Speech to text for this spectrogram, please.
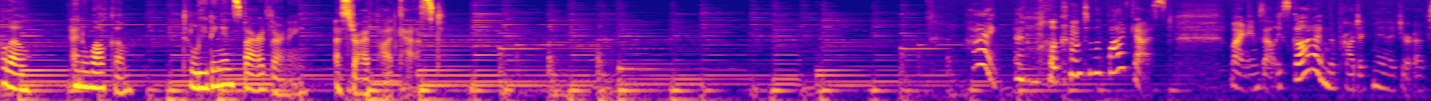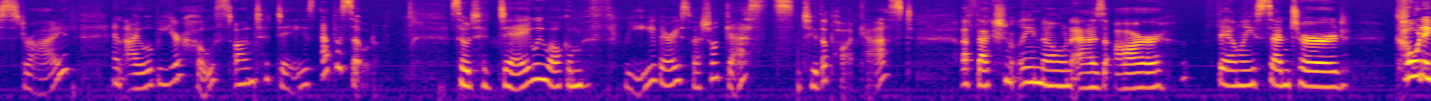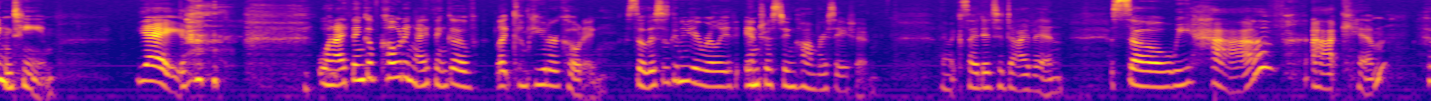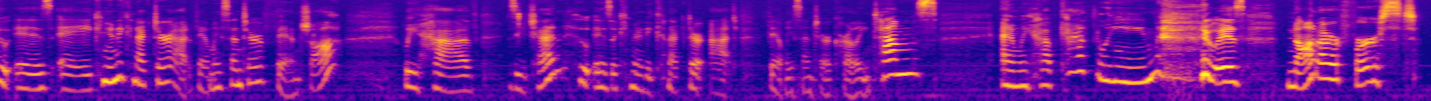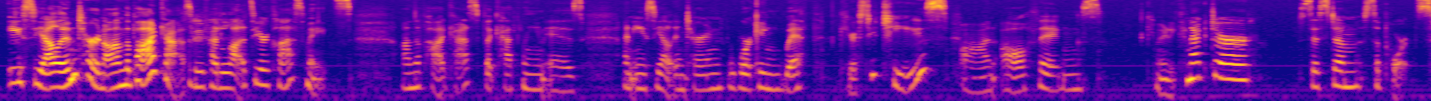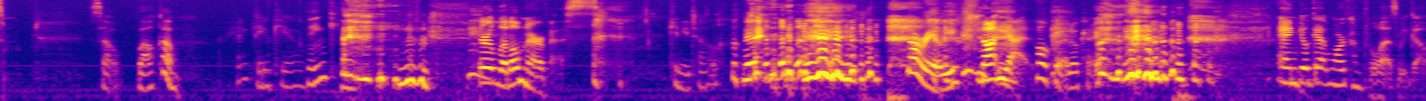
Hello, and welcome to Leading Inspired Learning, a Strive podcast. Hi, and welcome to the podcast. My name's Ally Scott. I'm the project manager of Strive, and I will be your host on today's episode. So, today we welcome three very special guests to the podcast, affectionately known as our family centered coding team. Yay! when I think of coding, I think of like computer coding. So, this is going to be a really interesting conversation. I'm excited to dive in. So, we have uh, Kim, who is a community connector at Family Center Fanshawe. We have Zichen, who is a community connector at Family Center Carling Thames. And we have Kathleen, who is not our first ECL intern on the podcast. We've had lots of your classmates on the podcast, but Kathleen is an ECL intern working with Kirsty Cheese on all things community connector system supports. So, welcome. Thank you. Thank you. They're a little nervous. Can you tell? Not really. Not yet. oh, good. Okay. And you'll get more comfortable as we go.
